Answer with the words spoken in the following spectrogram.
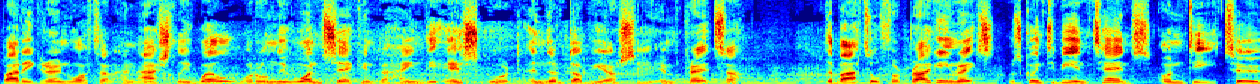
Barry Groundwater and Ashley Will were only one second behind the Escort in their WRC Impreza. The battle for bragging rights was going to be intense on day two.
